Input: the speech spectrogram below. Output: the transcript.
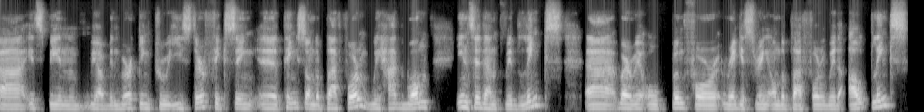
uh, it's been, we have been working through Easter, fixing uh, things on the platform. We had one incident with links uh, where we opened for registering on the platform without links.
